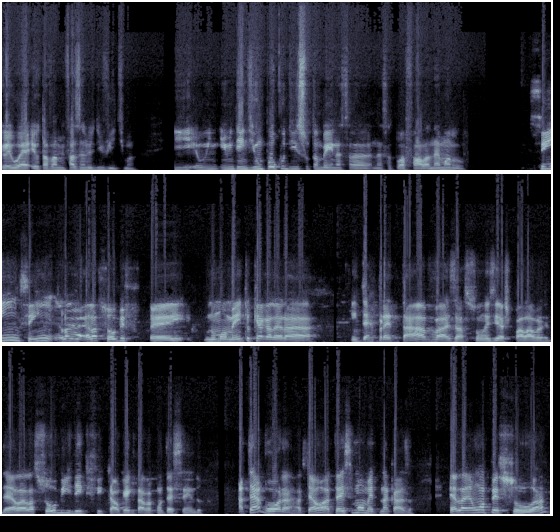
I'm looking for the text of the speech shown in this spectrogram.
eu, é, eu tava me fazendo de vítima. E eu, eu entendi um pouco disso também nessa, nessa tua fala, né, Manu? Sim, sim, ela, ela soube, é, no momento que a galera interpretava as ações e as palavras dela, ela soube identificar o que é estava acontecendo. Até agora, até, até esse momento na casa. Ela é uma pessoa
